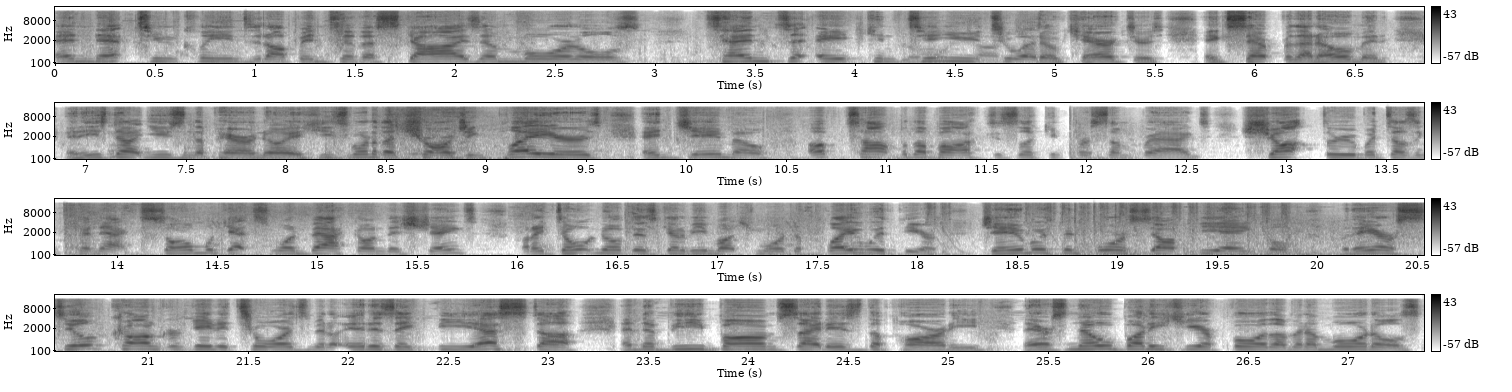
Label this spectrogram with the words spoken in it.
and Neptune cleans it up into the skies. Immortals 10 to 8 continue to no characters except for that Omen. And he's not using the paranoia. He's one of the charging players. And Jmoh up top of the box is looking for some frags. Shot through but doesn't connect. Solmo gets one back on the Shanks but I don't know if there's going to be much more to play with here. Jmoh's been forced off the ankle but they are still congregated towards middle. It is a fiesta and the B bomb site is the party. There's nobody here for them and Immortals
